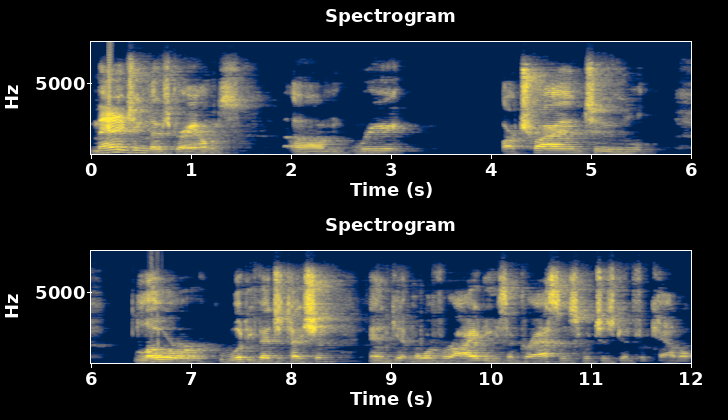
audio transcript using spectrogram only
managing those grounds, um, we are trying to lower woody vegetation and get more varieties of grasses, which is good for cattle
